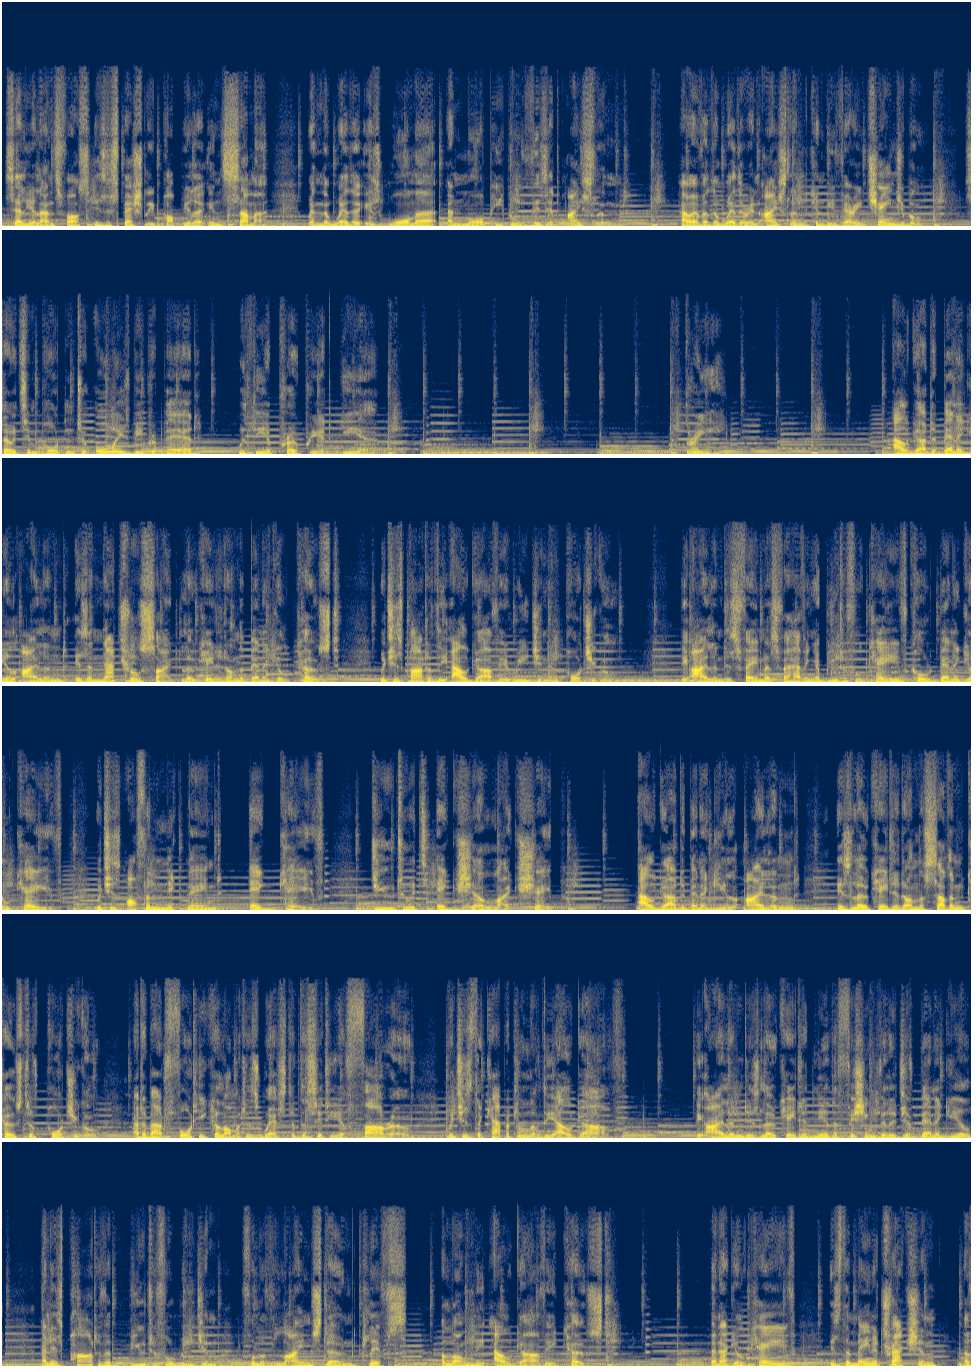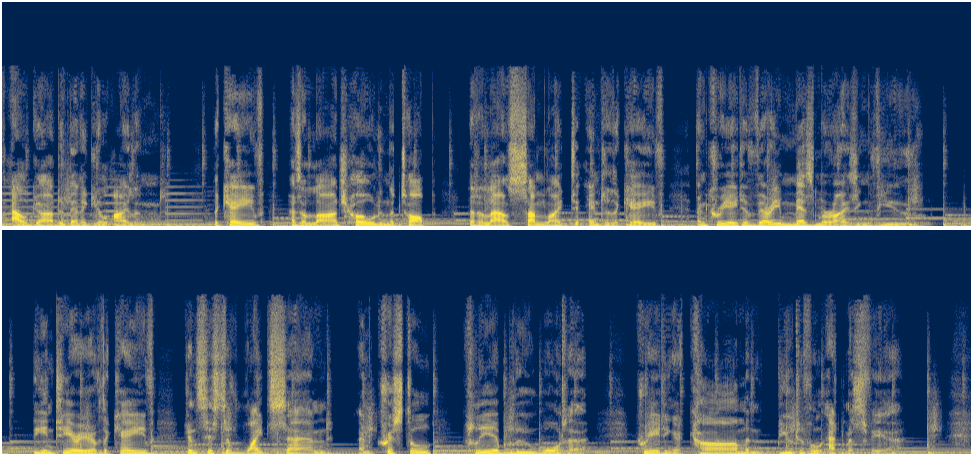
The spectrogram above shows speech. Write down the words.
Seljalandsfoss is especially popular in summer when the weather is warmer and more people visit Iceland. However, the weather in Iceland can be very changeable, so it's important to always be prepared with the appropriate gear. 3. Algar de Benagil Island is a natural site located on the Benagil coast, which is part of the Algarve region in Portugal. The island is famous for having a beautiful cave called Benagil Cave, which is often nicknamed Egg Cave due to its eggshell-like shape. Algar de Benagil Island is located on the southern coast of Portugal at about 40 kilometers west of the city of Faro, which is the capital of the Algarve. The island is located near the fishing village of Benagil and is part of a beautiful region full of limestone cliffs along the Algarve coast. Benagil Cave is the main attraction of Algar de Benagil Island. The cave has a large hole in the top that allows sunlight to enter the cave and create a very mesmerizing view. The interior of the cave consists of white sand and crystal clear blue water, creating a calm and beautiful atmosphere.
